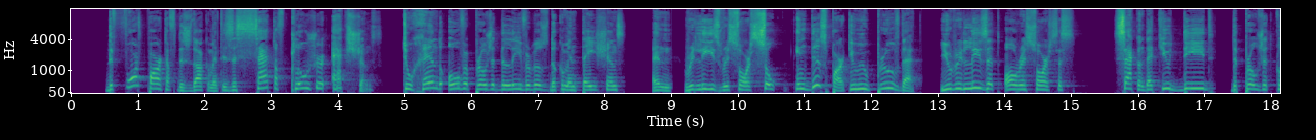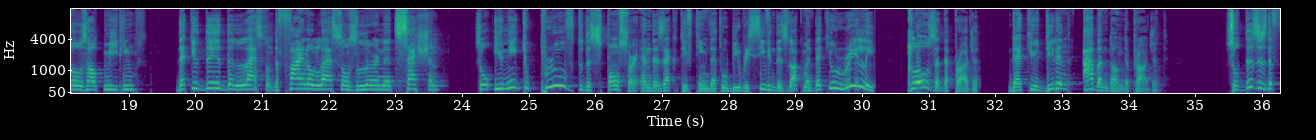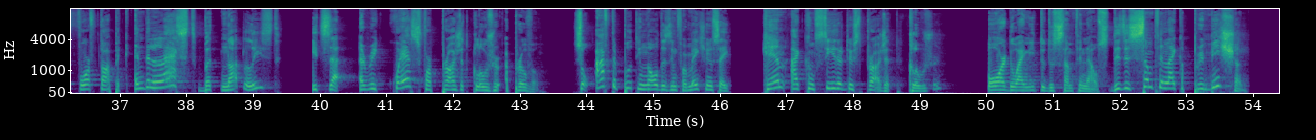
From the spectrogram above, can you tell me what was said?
The fourth part of this document is a set of closure actions to hand over project deliverables, documentations, and release resource. So in this part, you will prove that you released all resources. Second, that you did the project closeout meetings, that you did the lesson, the final lessons learned session, so you need to prove to the sponsor and the executive team that will be receiving this document that you really closed the project, that you didn't abandon the project. So this is the fourth topic. And the last but not least, it's a, a request for project closure approval. So after putting all this information, you say, can I consider this project closure? Or do I need to do something else? This is something like a permission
